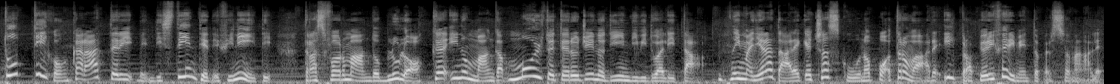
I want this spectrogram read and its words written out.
tutti con caratteri ben distinti e definiti, trasformando Blue Lock in un manga molto eterogeneo di individualità, in maniera tale che ciascuno può trovare il proprio riferimento personale.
